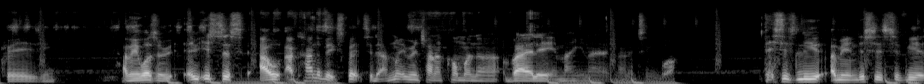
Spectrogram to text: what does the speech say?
crazy. I mean, it wasn't. It's just I, I kind of expected it. I'm not even trying to come on a violating Man United kind of thing, but this is I mean, this is severe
